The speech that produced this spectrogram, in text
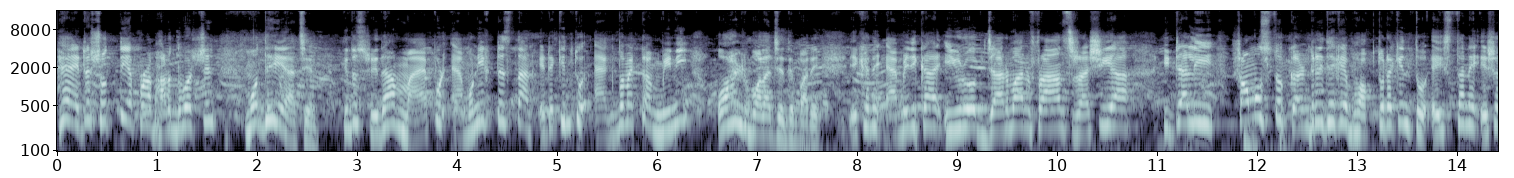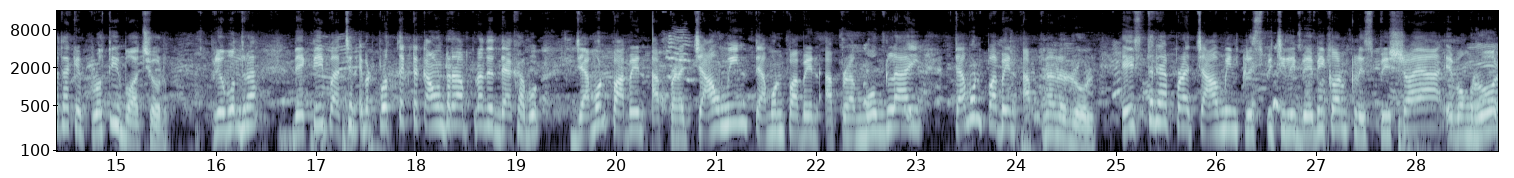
হ্যাঁ এটা সত্যি আপনারা ভারতবর্ষের মধ্যেই আছেন। কিন্তু শ্রীধাম মায়াপুর এমনই একটা স্থান, এটা কিন্তু একদম একটা মিনি ওয়ার্ল্ড বলা যেতে পারে। এখানে America, Europe, German, France, Russia, Italy, সমস্ত কান্ট্রি থেকে ভক্তরা কিন্তু এই স্থানে এসে থাকে প্রতি বছর। প্রিয় বন্ধুরা, দেখতেই পাচ্ছেন, এবার প্রত্যেকটা কাউন্টার আপনাদের দেখাবো। যেমন পাবেন আপনারা চাউমিন, তেমন পাবেন আপনারা মোগলাই, তেমন পাবেন আপনারা রোল। এই স্থানে আপনারা chowmein crispy chilli baby corn crispy soya এবং রোল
